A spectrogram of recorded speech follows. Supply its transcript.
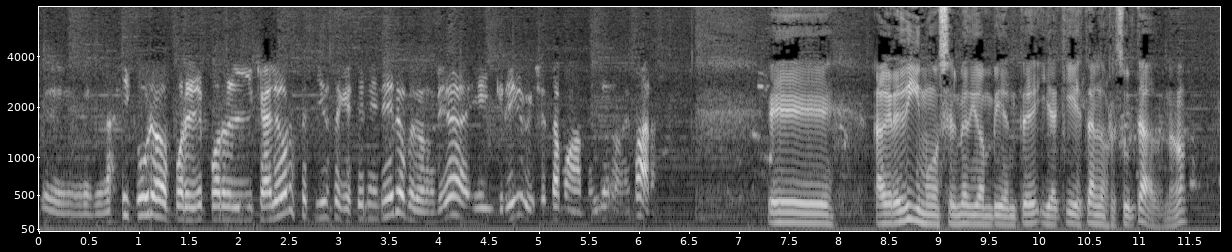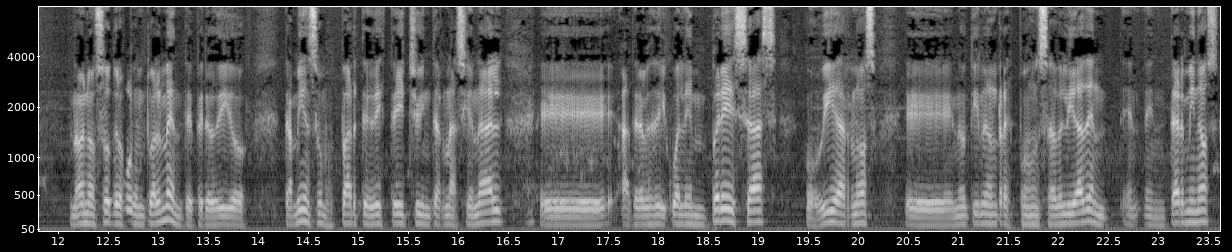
Eh, así que uno por el, por el calor se piensa que está en enero, pero en realidad es increíble que ya estamos a mediados de marzo. Eh, agredimos el medio ambiente y aquí están los resultados, ¿no? No nosotros puntualmente, pero digo, también somos parte de este hecho internacional eh, a través del cual empresas, gobiernos, eh, no tienen responsabilidad en, en, términos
